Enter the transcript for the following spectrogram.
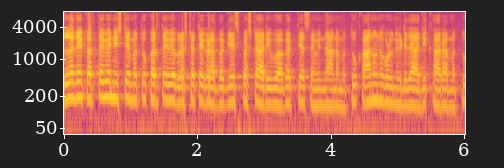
ಅಲ್ಲದೆ ಕರ್ತವ್ಯ ನಿಷ್ಠೆ ಮತ್ತು ಕರ್ತವ್ಯ ಭ್ರಷ್ಟತೆಗಳ ಬಗ್ಗೆ ಸ್ಪಷ್ಟ ಅರಿವು, ಅಗತ್ಯ ಸಂವಿಧಾನ ಮತ್ತು ಕಾನೂನುಗಳು ನೀಡಿದ ಅಧಿಕಾರ ಮತ್ತು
